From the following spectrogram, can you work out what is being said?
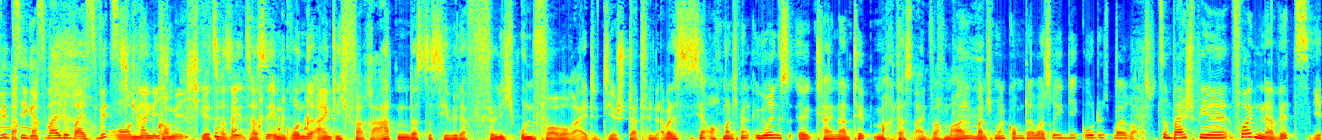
Witziges, weil du weißt, witzig Oh, nee, kann ich komm, nicht. Jetzt hast, du, jetzt hast du im Grunde eigentlich verraten, dass das hier wieder völlig unvorbereitet hier stattfindet. Aber das ist ja auch manchmal, übrigens, äh, kleiner Tipp, mach das einfach mal. Manchmal kommt da was richtig Gutes bei raus. Zum Beispiel folgender Witz. Ja.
